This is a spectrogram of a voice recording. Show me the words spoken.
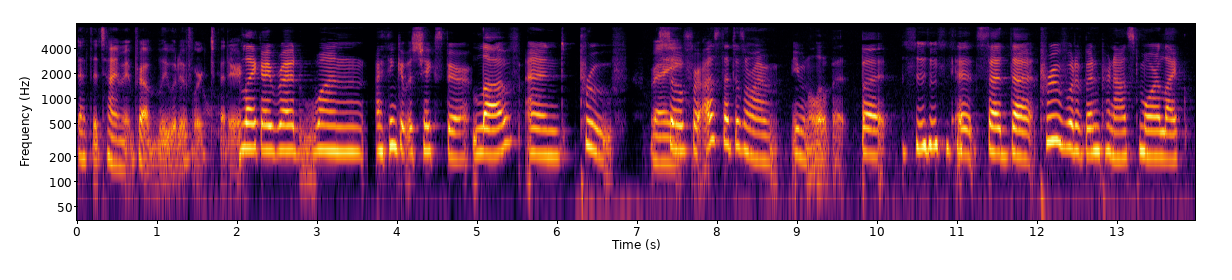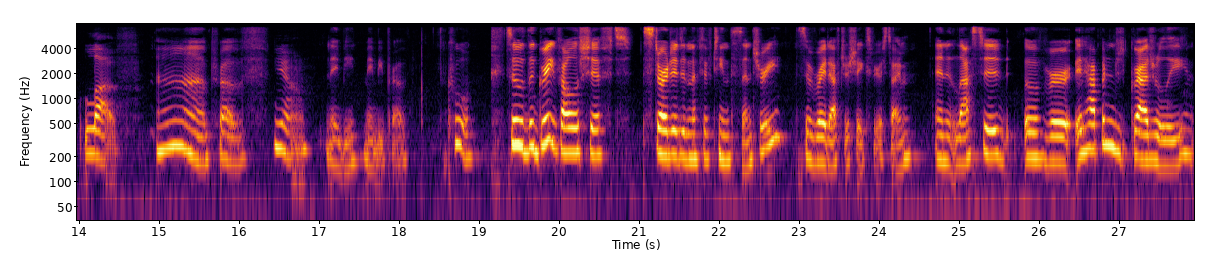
at the time, it probably would have worked better. Like I read one, I think it was Shakespeare, love and prove. right. So for us, that doesn't rhyme even a little bit. But it said that prove would have been pronounced more like love. ah, prov. Yeah. Maybe, maybe prov. Cool. So the Great Vowel Shift started in the 15th century, so right after Shakespeare's time, and it lasted over. It happened gradually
